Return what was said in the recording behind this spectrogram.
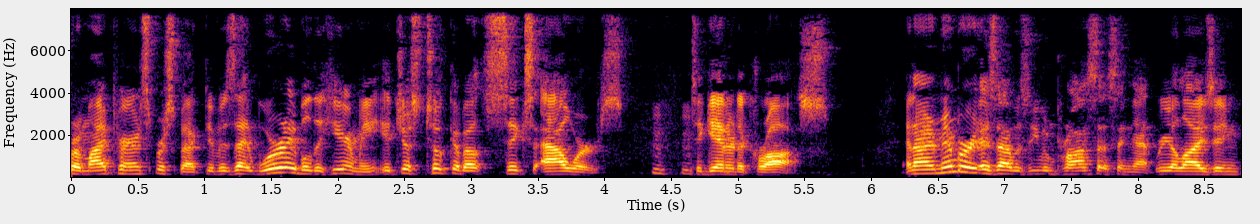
from my parents' perspective is that we're able to hear me. It just took about six hours to get it across. And I remember as I was even processing that, realizing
